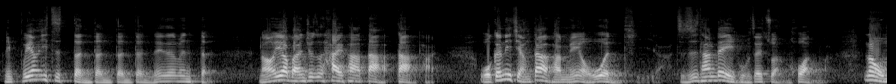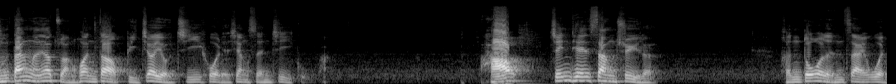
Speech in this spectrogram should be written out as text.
你不要一直等等等等在那边等，然后要不然就是害怕大大盘。我跟你讲，大盘没有问题啦，只是它类股在转换嘛。那我们当然要转换到比较有机会的，像生技股嘛。好，今天上去了。很多人在问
